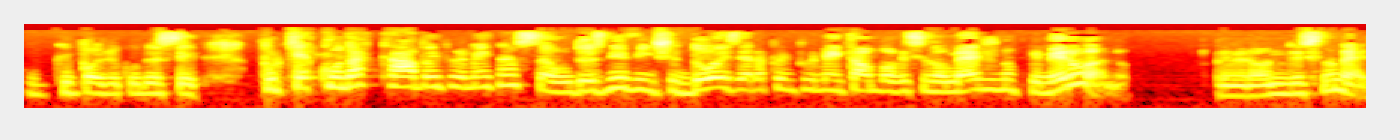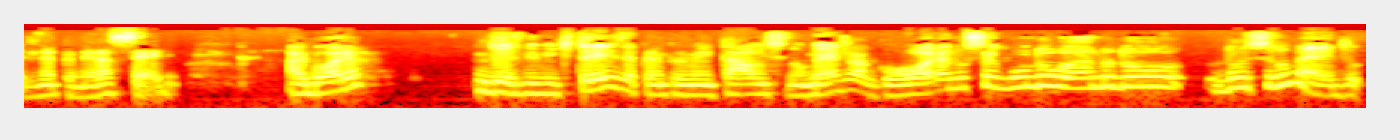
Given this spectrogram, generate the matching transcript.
o que pode acontecer. Porque é quando acaba a implementação. 2022 era para implementar o novo ensino médio no primeiro ano. Primeiro ano do ensino médio, né? Primeira série. Agora, em 2023 é para implementar o ensino médio agora no segundo ano do, do ensino médio.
